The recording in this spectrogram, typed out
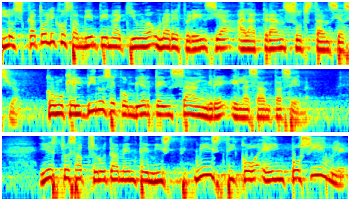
los católicos también tienen aquí una, referencia a la transubstanciación, como que el vino se convierte en sangre en la Santa Cena. Y esto es absolutamente místico e imposible,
